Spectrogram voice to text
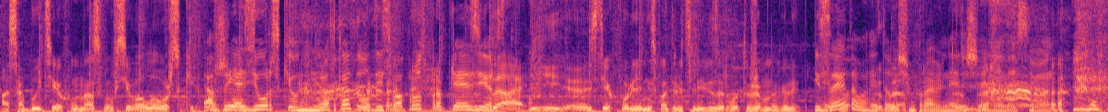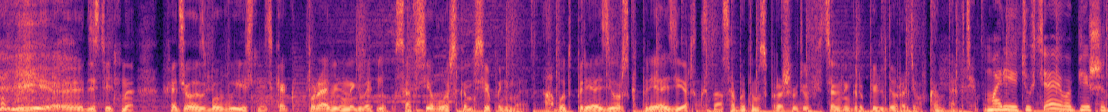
о событиях у нас во Всеволожске. А в Приозерске он не рассказывал. Здесь вопрос про Приозерск. Да, и э, с тех пор я не смотрю телевизор вот уже много лет. Из-за Это- этого? Это Да. очень правильное решение, да, Семен? И э, действительно, хотелось бы выяснить, как правильно говорить. Ну, со Всеволожском все понимают. А вот Приозерск, Приозерск. Нас об этом спрашивают в официальной группе Эльдо Радио ВКонтакте. Мария Тюхтяева пишет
